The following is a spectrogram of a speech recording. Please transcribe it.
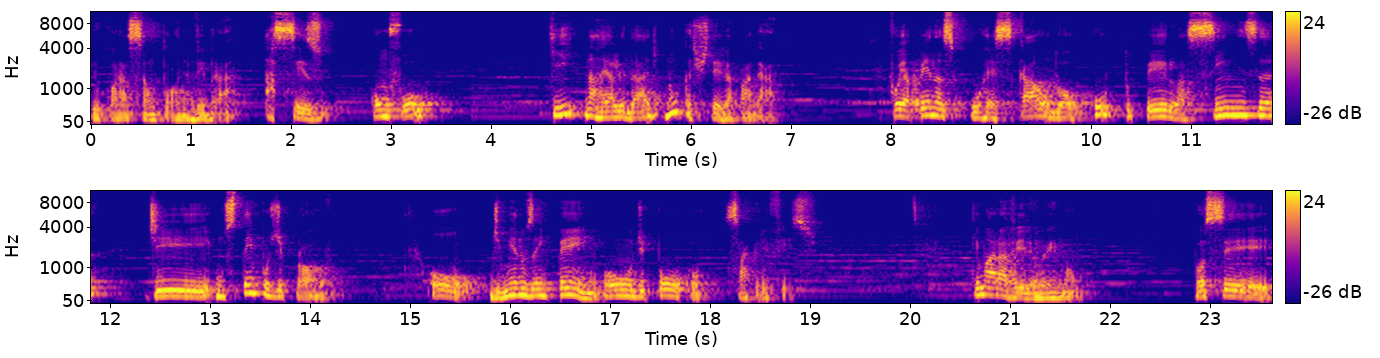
e o coração torne a vibrar, aceso, com fogo que, na realidade, nunca esteve apagado. Foi apenas o rescaldo oculto pela cinza de uns tempos de prova, ou de menos empenho, ou de pouco sacrifício. Que maravilha, meu irmão! Você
